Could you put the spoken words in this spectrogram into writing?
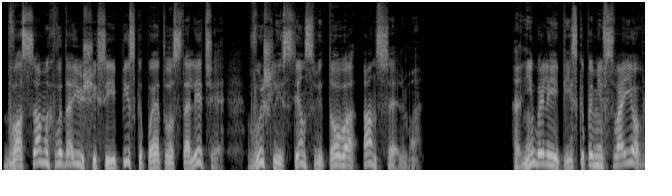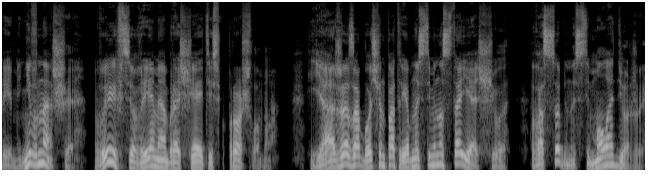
Два самых выдающихся епископа этого столетия вышли из стен святого Ансельма. Они были епископами в свое время, не в наше. Вы все время обращаетесь к прошлому. Я же озабочен потребностями настоящего, в особенности молодежи.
